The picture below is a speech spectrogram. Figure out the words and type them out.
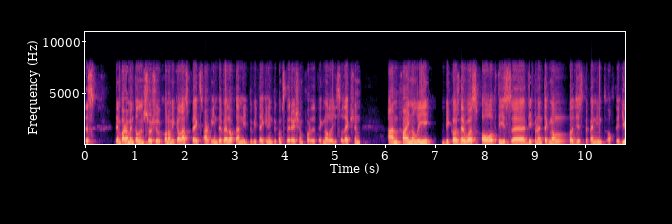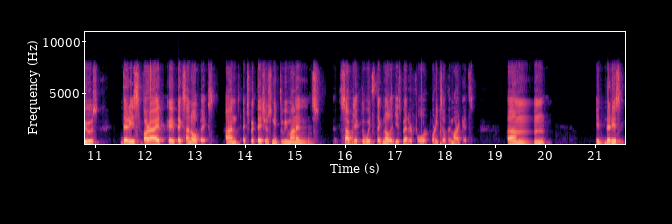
The environmental and socio-economical aspects are being developed and need to be taken into consideration for the technology selection. And finally, because there was all of these uh, different technologies depending of the use, there is varied CAPEX and OPEX, and expectations need to be managed subject to which technology is better for, for each of the markets. Um, it, there is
